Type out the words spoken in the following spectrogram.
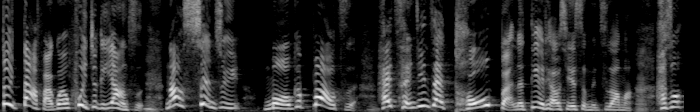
对大法官会这个样子，然后甚至于某个报纸还曾经在头版的第二条写什么，你知道吗？他说。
